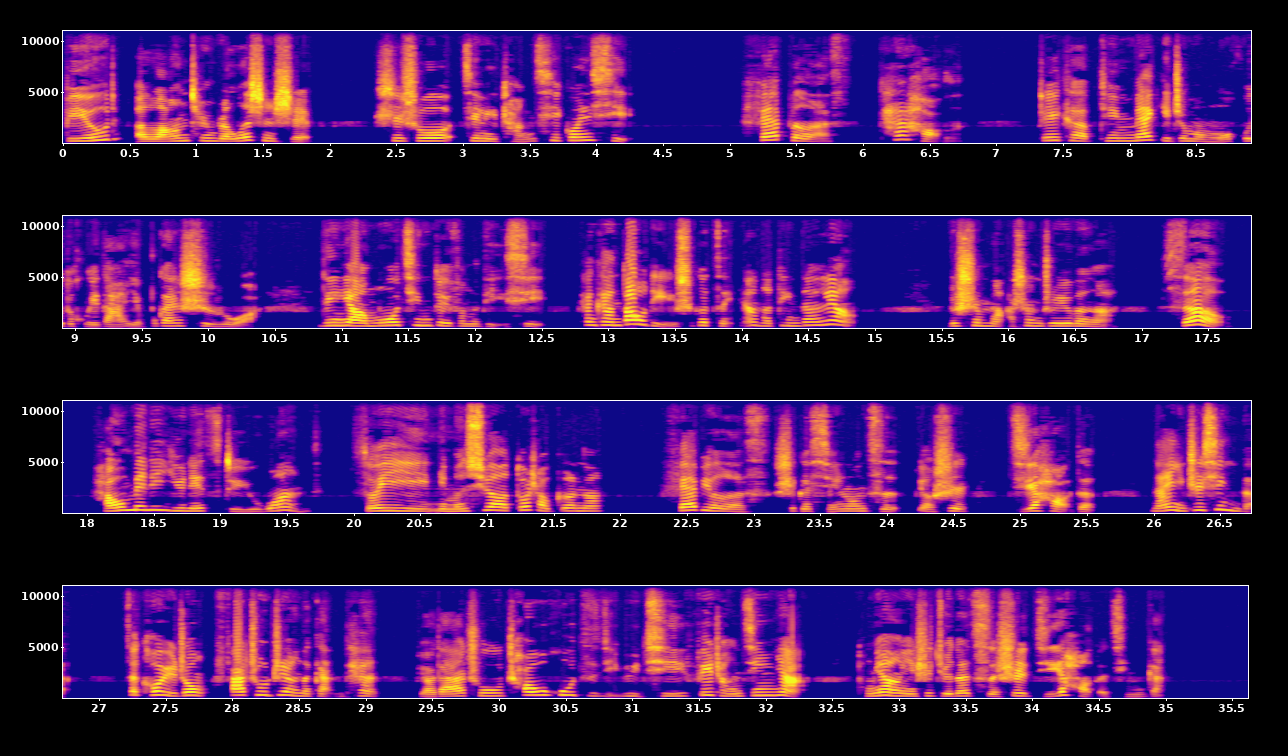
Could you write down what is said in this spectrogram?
Build a long-term relationship 是说建立长期关系。Fabulous 太好了。Jacob 听 Maggie 这么模糊的回答也不甘示弱，一定要摸清对方的底细，看看到底是个怎样的订单量。于是马上追问啊，So how many units do you want？所以你们需要多少个呢？Fabulous 是个形容词，表示极好的、难以置信的。在口语中发出这样的感叹，表达出超乎自己预期、非常惊讶，同样也是觉得此事极好的情感。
